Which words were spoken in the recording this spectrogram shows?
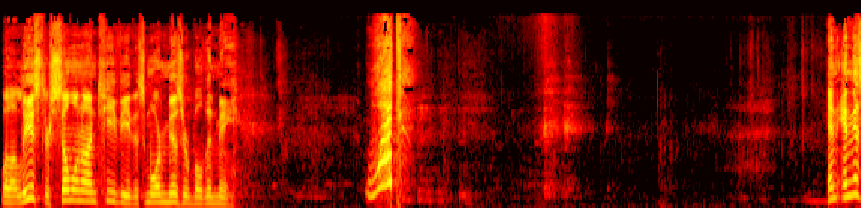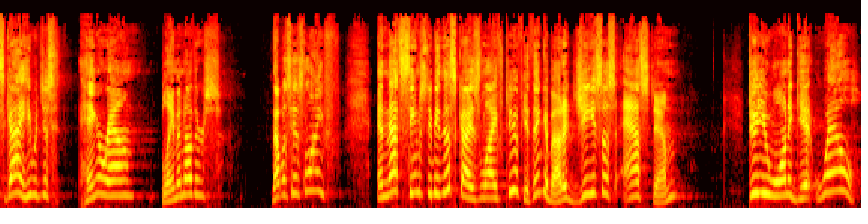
Well, at least there's someone on TV that's more miserable than me. What? And, and this guy, he would just hang around blaming others. That was his life. And that seems to be this guy's life too, if you think about it. Jesus asked him, Do you want to get well?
